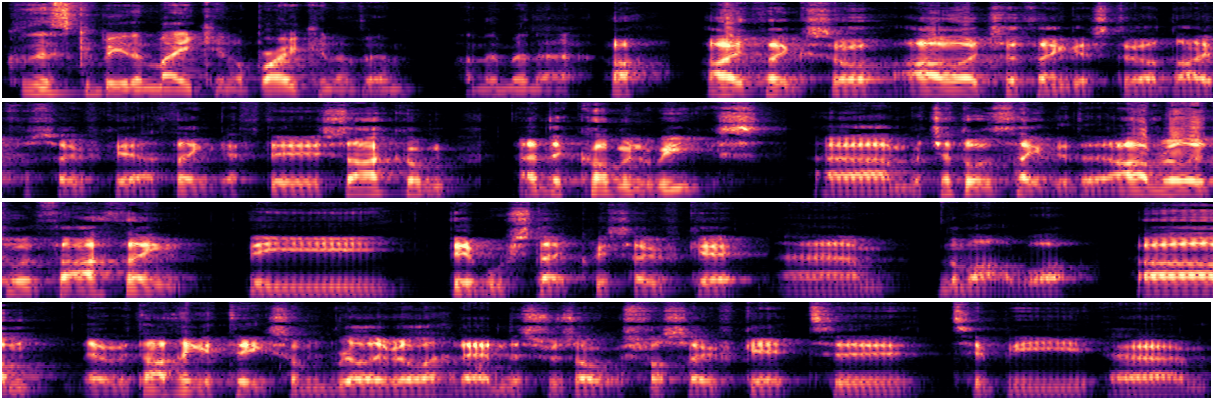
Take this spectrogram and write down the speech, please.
because this could be the making or breaking of him at the minute. Uh, I think so. I actually think it's do or die for Southgate. I think if they sack him in the coming weeks, um, which I don't think they do, I really don't. Th- I think the they will stick with Southgate um, no matter what. Um, it would, I think it takes some really, really horrendous results for Southgate to to be um,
